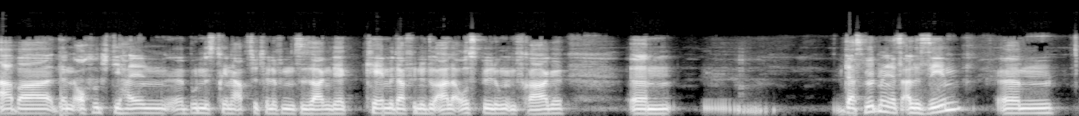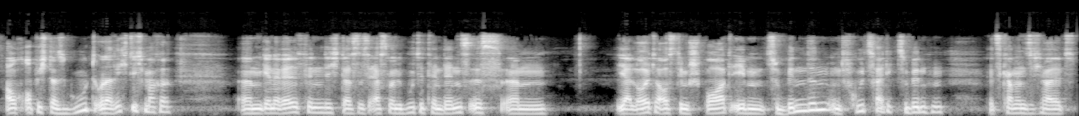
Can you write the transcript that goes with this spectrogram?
aber dann auch wirklich die Hallen-Bundestrainer abzutelefonieren und zu sagen, wer käme da für eine duale Ausbildung in Frage. Ähm, das wird man jetzt alles sehen, ähm, auch ob ich das gut oder richtig mache. Ähm, generell finde ich, dass es erstmal eine gute Tendenz ist, ähm, ja, Leute aus dem Sport eben zu binden und frühzeitig zu binden. Jetzt kann man sich halt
